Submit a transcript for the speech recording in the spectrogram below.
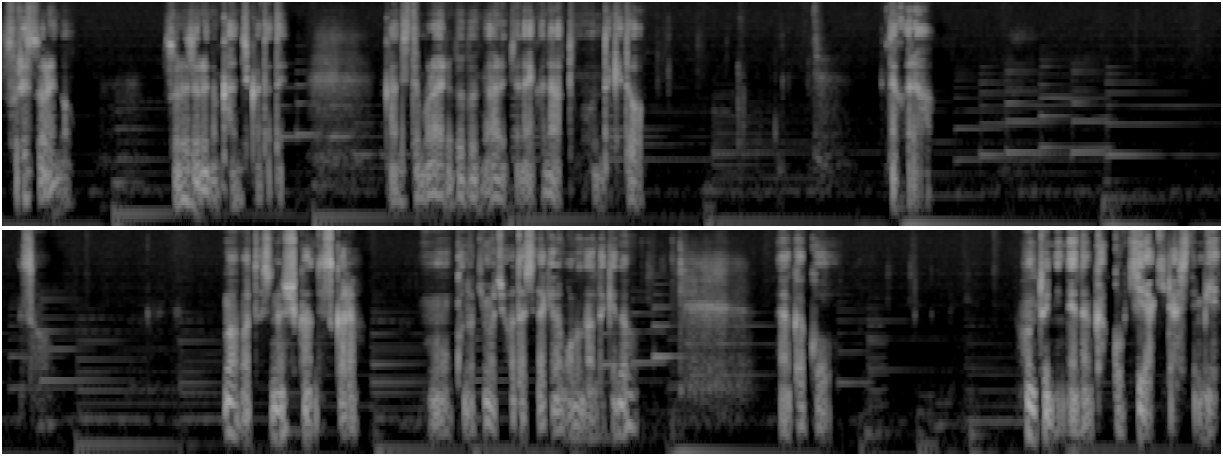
それぞれの、それぞれの感じ方で感じてもらえる部分があるんじゃないかなと思うんだけど、だからそう、まあ私の主観ですから、もうこの気持ちは私だけのものなんだけど、なんかこう、本当にね、なんかこうキラキラして見えて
